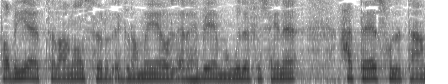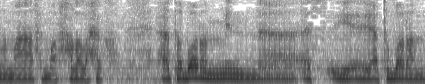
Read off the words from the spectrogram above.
طبيعة العناصر الإجرامية والإرهابية الموجودة في سيناء حتى يسهل التعامل معها في مرحلة لاحقة. اعتبارا من اعتبارا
